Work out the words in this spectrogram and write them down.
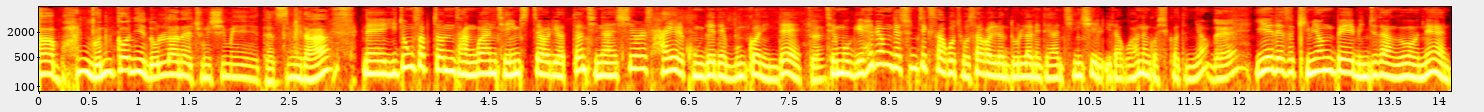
아, 한 문건이 논란의 중심이 됐습니다. 네, 이종섭 전 장관 재임 시절이었던 지난 10월 4일 공개된 문건인데 네. 제목이 해병대 순직 사고 조사 관련 논란에 대한 진실이라고 하는 것이거든요. 네. 이에 대해서 김영배 민주당 의원은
